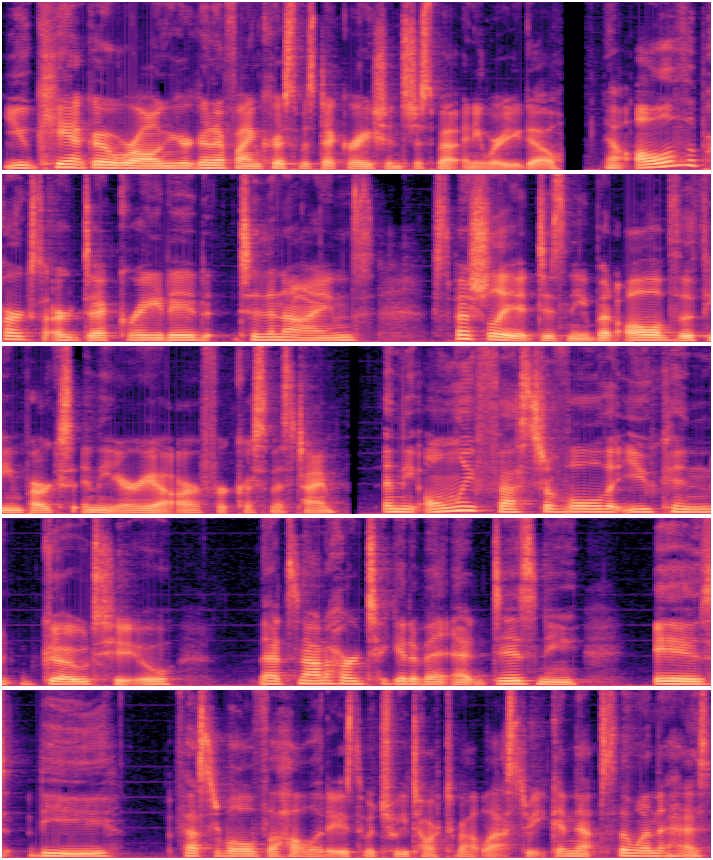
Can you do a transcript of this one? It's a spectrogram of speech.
you can't go wrong. You're to find Christmas decorations just about anywhere you go. Now, all of the parks are decorated to the nines, especially at Disney, but all of the theme parks in the area are for Christmas time. And the only festival that you can go to that's not a hard ticket event at Disney is the Festival of the Holidays, which we talked about last week. And that's the one that has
